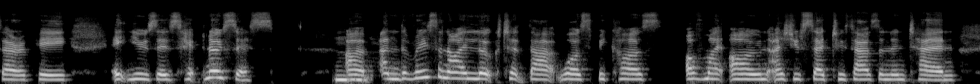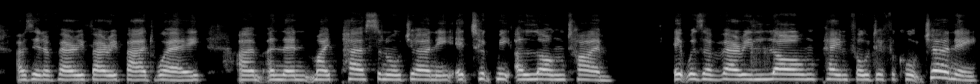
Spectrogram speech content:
therapy. It uses hypnosis. Mm-hmm. Um, and the reason I looked at that was because of my own, as you said, 2010, I was in a very, very bad way. Um, and then my personal journey, it took me a long time. It was a very long, painful, difficult journey.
